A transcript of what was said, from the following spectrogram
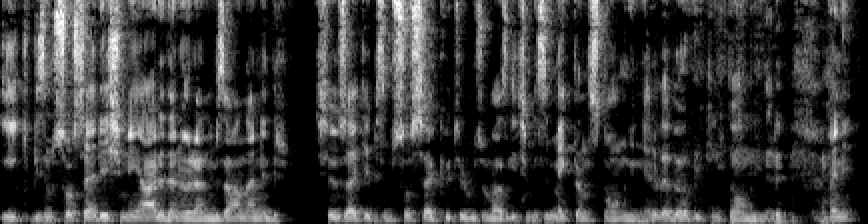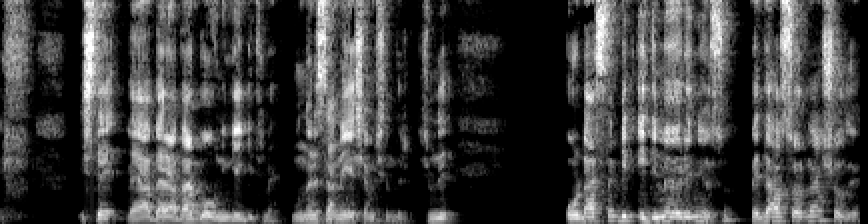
ilk bizim sosyalleşmeyi aileden öğrendiğimiz zamanlar nedir? İşte özellikle bizim sosyal kültürümüzün vazgeçilmesi McDonald's doğum günleri ve Burger King doğum günleri. hani işte veya beraber bowling'e gitme. Bunları sen de yaşamışsındır. Şimdi orada aslında bir edime öğreniyorsun ve daha sonradan şu oluyor.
